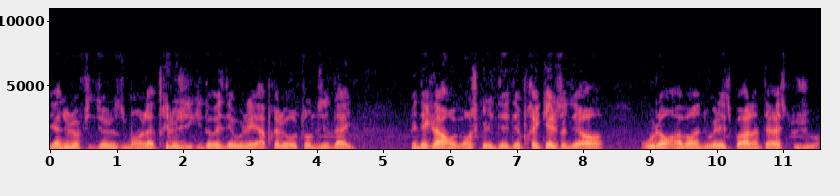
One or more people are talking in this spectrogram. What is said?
et annule officieusement la trilogie qui devait se dérouler après le retour de Jedi, mais déclare en revanche que l'idée des préquels se déroulant avant un nouvel espoir l'intéresse toujours.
